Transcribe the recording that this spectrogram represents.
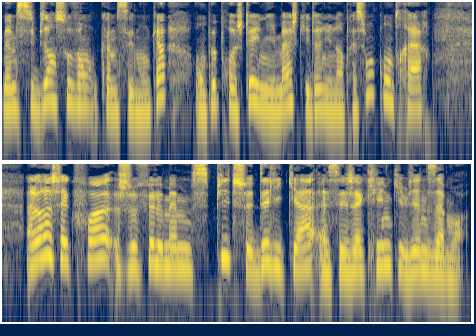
Même si bien souvent, comme c'est mon cas, on peut projeter une image qui donne une impression contraire. Alors à chaque fois, je fais le même speech délicat à ces Jacqueline qui viennent à moi.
